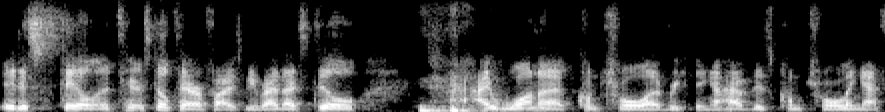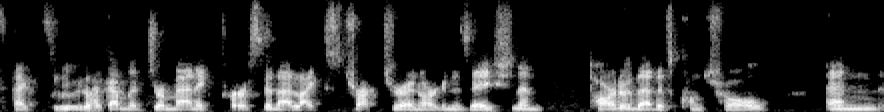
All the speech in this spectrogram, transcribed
it is still, it still terrifies me, right? I still, I want to control everything. I have this controlling aspect like I'm a Germanic person. I like structure and organization. And part of that is control. And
